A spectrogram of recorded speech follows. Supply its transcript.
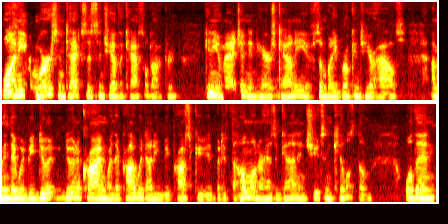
Well, and even worse in Texas, since you have the castle doctrine, can you imagine in Harris County if somebody broke into your house? I mean, they would be doing doing a crime where they probably would not even be prosecuted. But if the homeowner has a gun and shoots and kills them, well, then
